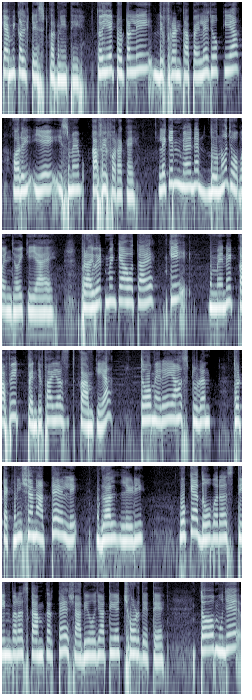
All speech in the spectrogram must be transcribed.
केमिकल टेस्ट करनी थी। तो ये टोटली डिफरेंट था पहले जो किया और ये इसमें काफ़ी फ़र्क है। लेकिन मैंने दोनों जॉब एंजॉय किया है। प्राइवेट में क्या होता है कि मैंने काफ़ी ट्वेंटी फाइव ईयर्स काम किया तो मेरे यहाँ स्टूडेंट जो टेक्नीशियन आते हैं ले, गर्ल लेडी वो क्या दो बरस तीन बरस काम करते हैं शादी हो जाती है छोड़ देते हैं। तो मुझे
